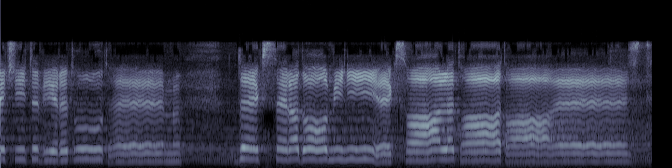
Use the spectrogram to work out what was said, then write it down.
fecit virtutem, dextera Domini exaltata est.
